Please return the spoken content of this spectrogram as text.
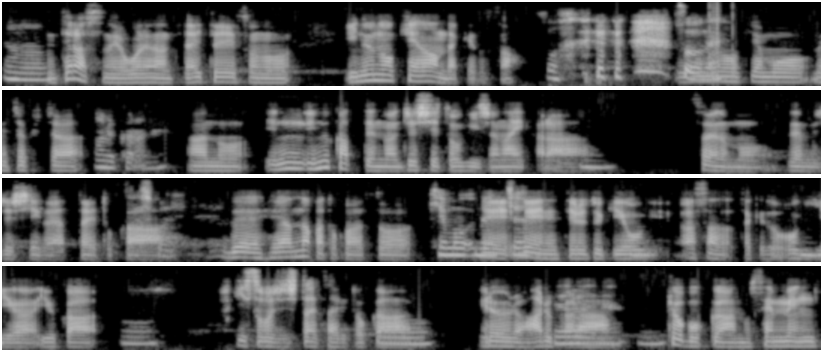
うん。テラスの汚れなんて大体その、犬の毛なんだけどさ。そう そうね犬の毛もめちゃくちゃ、あるからね。あの、犬、犬飼ってんのはジェシーとオギーじゃないから、うん。そういうのも全部ジェシーがやったりと確かか、に。で、部屋の中とかだと、毛もめっちゃ。寝てるとき、うん朝だったけど、オギーが床うん。拭き掃除してたりとか、うんいろいろあるか偉ら、いね。うん今日僕はあの洗面。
